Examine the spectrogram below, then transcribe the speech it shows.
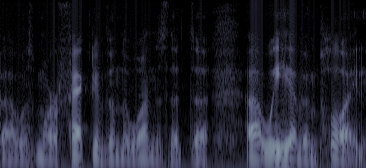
uh, was more effective than the ones that uh, uh, we have employed.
